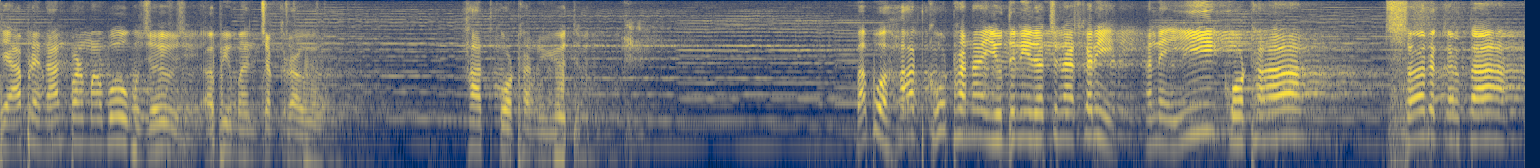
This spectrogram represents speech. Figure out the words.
જે આપણે નાનપણમાં બહુ જોયું છે, અભિમાન ચક્રાવ્યું હાથ કોઠાનું યુદ્ધ. બાપુ, હાથ કોઠાના યુદ્ધની રચના કરી અને ઈ કોઠા સર કરતા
